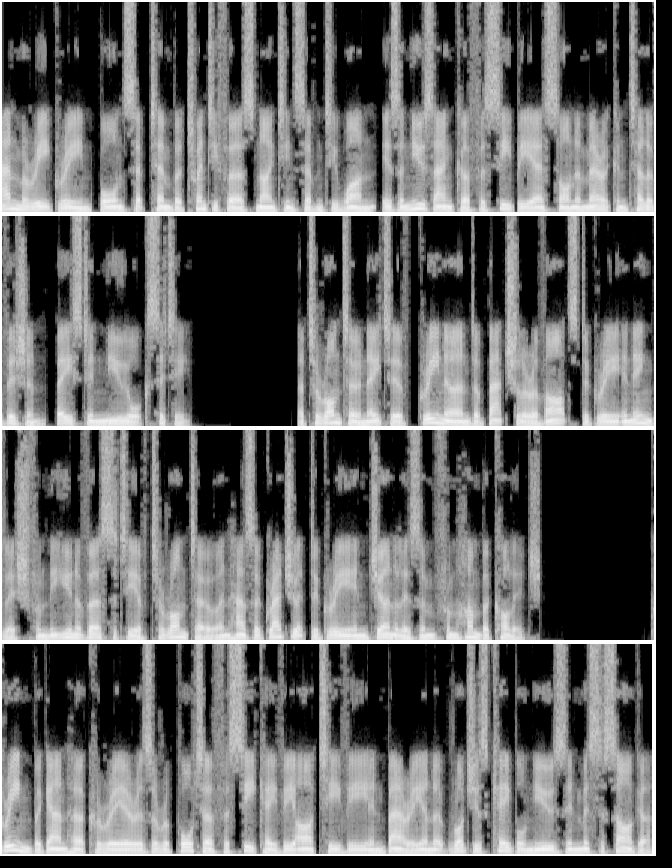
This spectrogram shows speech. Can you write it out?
Anne-Marie Green born September 21, 1971, is a news anchor for CBS on American television, based in New York City. A Toronto native, Green earned a Bachelor of Arts degree in English from the University of Toronto and has a graduate degree in journalism from Humber College. Green began her career as a reporter for CKVR-TV in Barrie and at Rogers Cable News in Mississauga,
